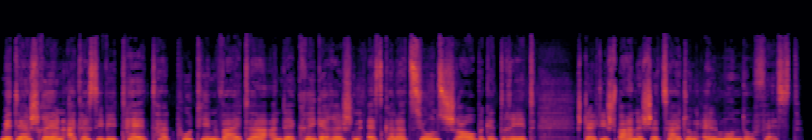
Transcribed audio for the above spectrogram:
Mit der schrillen Aggressivität hat Putin weiter an der kriegerischen Eskalationsschraube gedreht, stellt die spanische Zeitung El Mundo fest.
